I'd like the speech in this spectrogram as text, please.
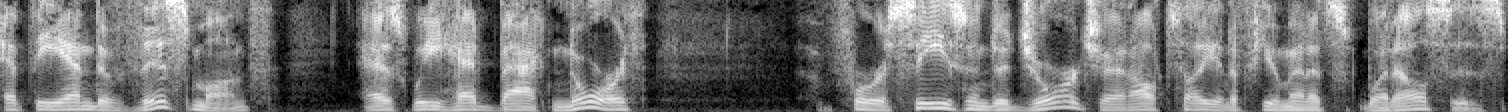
at the end of this month as we head back north for a season to Georgia. And I'll tell you in a few minutes what else is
